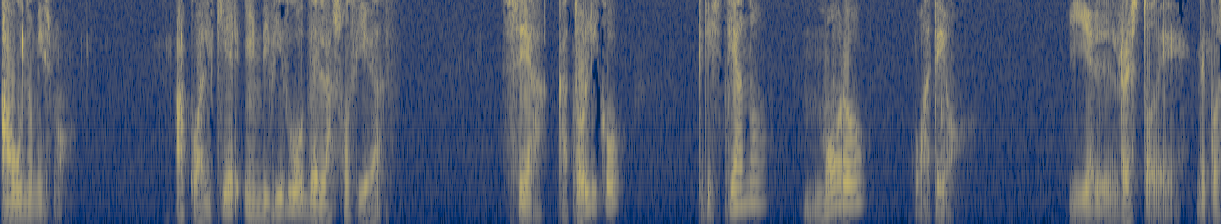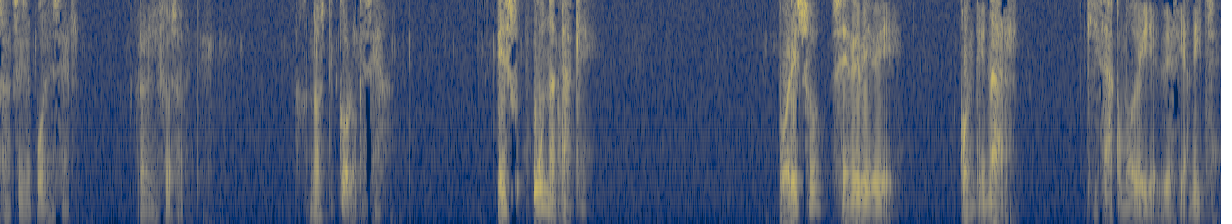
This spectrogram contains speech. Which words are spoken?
a uno mismo, a cualquier individuo de la sociedad, sea católico, cristiano, moro o ateo, y el resto de, cosas que se pueden ser religiosamente, agnóstico lo que sea. Es un ataque. Por eso se debe de condenar, quizá como decía Nietzsche,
